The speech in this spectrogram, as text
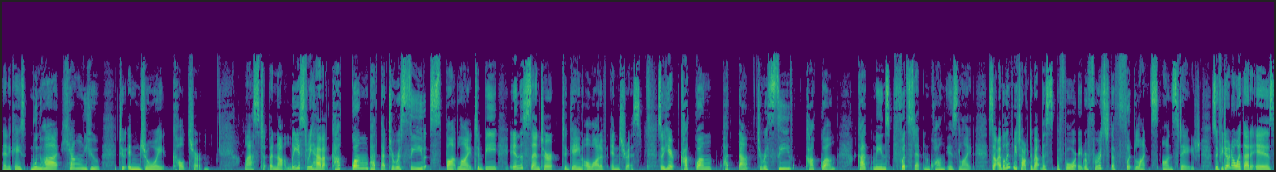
any case, 문화 향유, to enjoy culture. Last but not least, we have 각광받다 to receive spotlight, to be in the center, to gain a lot of interest. So here, 각광받다 to receive 각광. Kak means footstep and kwang is light. So I believe we talked about this before. It refers to the footlights on stage. So if you don't know what that is,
